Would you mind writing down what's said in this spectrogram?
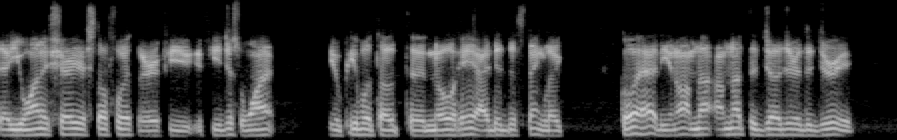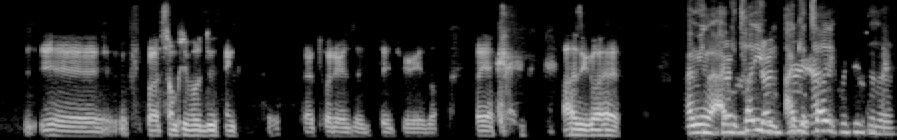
that you want to share your stuff with, or if you if you just want you know people to to know, hey, I did this thing. Like go ahead. You know, I'm not I'm not the judge or the jury. Uh, but some people do think that Twitter is a, the jury though. But yeah, Ozzy, go ahead. I mean, like, I can tell you, I can tell you, executioner.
